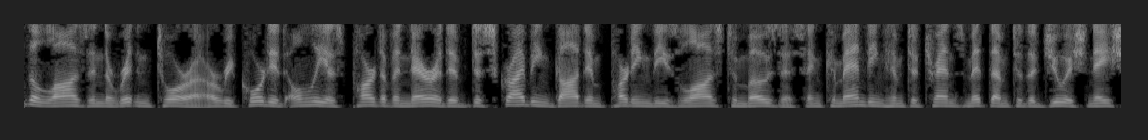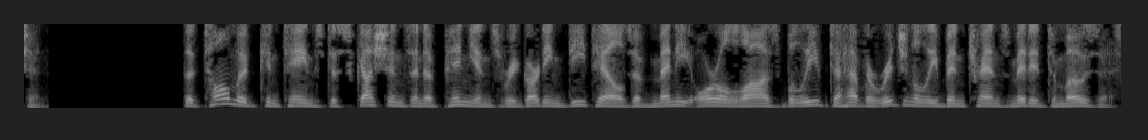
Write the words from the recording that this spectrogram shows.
the laws in the written Torah are recorded only as part of a narrative describing God imparting these laws to Moses and commanding him to transmit them to the Jewish nation. The Talmud contains discussions and opinions regarding details of many oral laws believed to have originally been transmitted to Moses.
